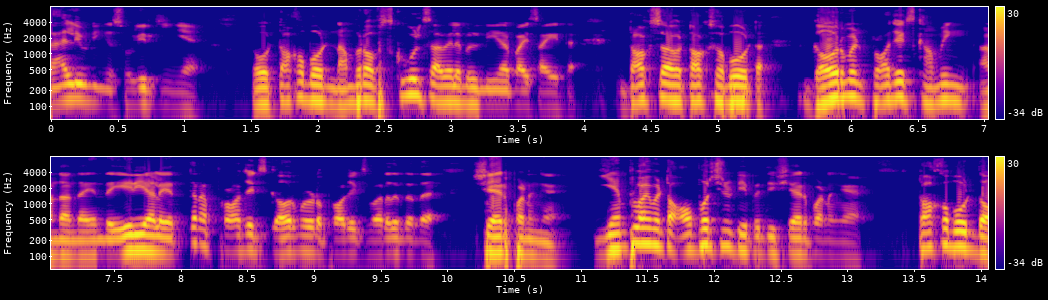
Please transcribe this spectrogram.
வேல்யூ நீங்கள் சொல்லியிருக்கீங்க. ஓ talk about number of schools available near by site talks talks about government projects coming அந்த அந்த இந்த ஏரியாவில் எத்தனை ப்ராஜெக்ட்ஸ் கவர்மெண்டோட ப்ராஜெக்ட்ஸ் வருதுன்றத ஷேர் பண்ணுங்க. எம்ப்ளாய்மெண்ட் ஆப்பர்ச்சுனிட்டியை பற்றி ஷேர் பண்ணுங்க. Talk about the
